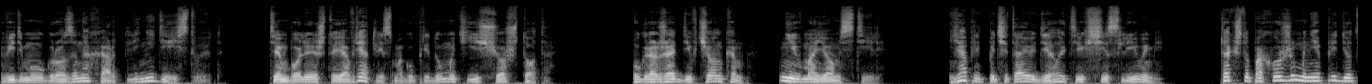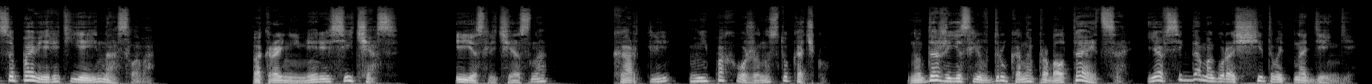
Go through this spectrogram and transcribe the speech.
Видимо, угрозы на Хартли не действуют. Тем более, что я вряд ли смогу придумать еще что-то. Угрожать девчонкам не в моем стиле. Я предпочитаю делать их счастливыми, так что, похоже, мне придется поверить ей на слово. По крайней мере, сейчас. И, если честно, Хартли не похожа на стукачку. Но даже если вдруг она проболтается, я всегда могу рассчитывать на деньги.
